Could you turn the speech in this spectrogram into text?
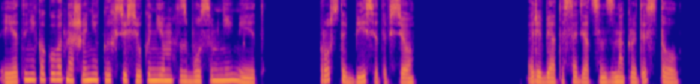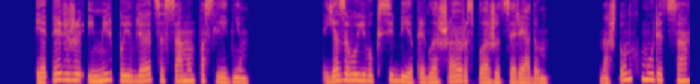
И это никакого отношения к их сюсюканьям с боссом не имеет. Просто бесит и все. Ребята садятся за накрытый стол. И опять же Эмиль появляется самым последним. Я зову его к себе, приглашаю расположиться рядом. На что он хмурится,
